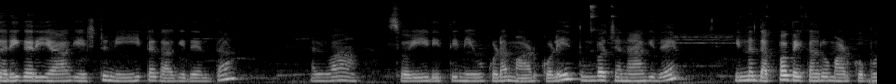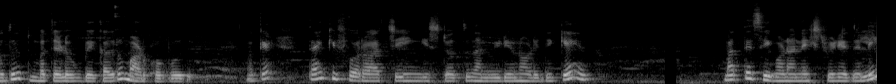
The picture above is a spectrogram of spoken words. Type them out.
ಗರಿ ಗರಿಯಾಗಿ ಎಷ್ಟು ನೀಟಾಗಿ ಆಗಿದೆ ಅಂತ ಅಲ್ವಾ? ಸೊ ಈ ರೀತಿ ನೀವು ಕೂಡ ಮಾಡ್ಕೊಳ್ಳಿ. ತುಂಬ ಚೆನ್ನಾಗಿದೆ. ಇನ್ನು ದಪ್ಪ ಬೇಕಾದರೂ ಮಾಡ್ಕೋಬೋದು, ತುಂಬ ತೆಳುಗೆ ಬೇಕಾದರೂ ಮಾಡ್ಕೋಬೋದು. Okay thank you for watching ಇಷ್ಟೊತ್ತು ನಾನು ವಿಡಿಯೋ ನೋಡಿದ್ದಕ್ಕೆ ಮತ್ತೆ ಸಿಗೋಣ ನೆಕ್ಸ್ಟ್ ವಿಡಿಯೋದಲ್ಲಿ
